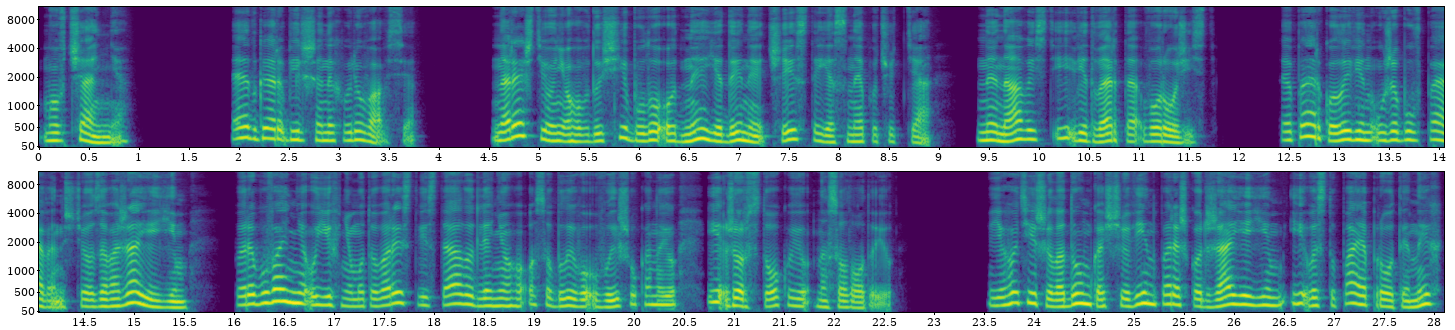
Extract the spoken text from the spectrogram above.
Мовчання. Едгар більше не хвилювався. Нарешті у нього в душі було одне єдине чисте ясне почуття ненависть і відверта ворожість. Тепер, коли він уже був певен, що заважає їм, перебування у їхньому товаристві стало для нього особливо вишуканою і жорстокою насолодою. Його тішила думка, що він перешкоджає їм і виступає проти них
